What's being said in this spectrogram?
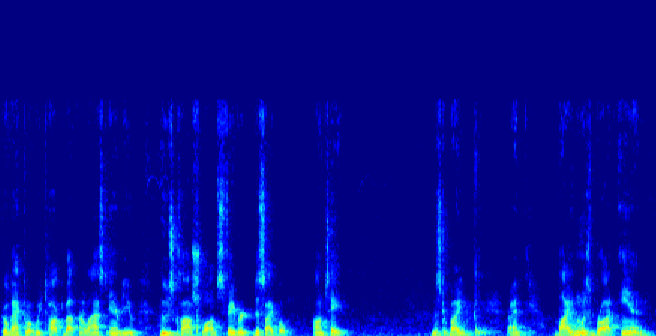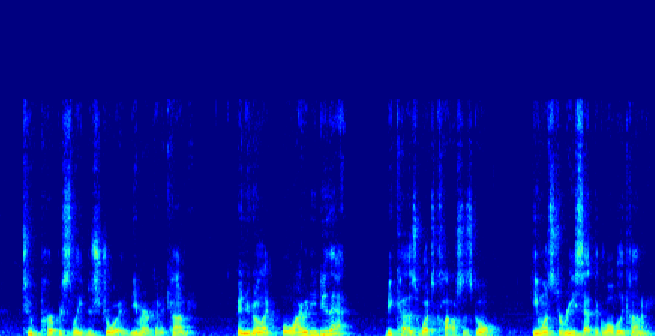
Go back to what we talked about in our last interview. Who's Klaus Schwab's favorite disciple on tape? Mr. Biden, right? Biden was brought in to purposely destroy the American economy. And you're going like, well, why would he do that? Because what's Klaus's goal? He wants to reset the global economy.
